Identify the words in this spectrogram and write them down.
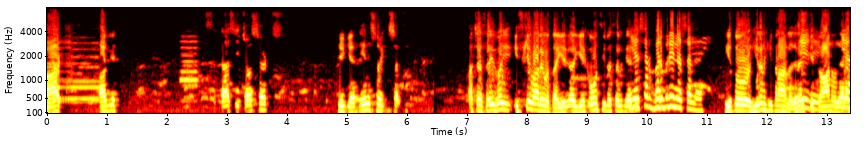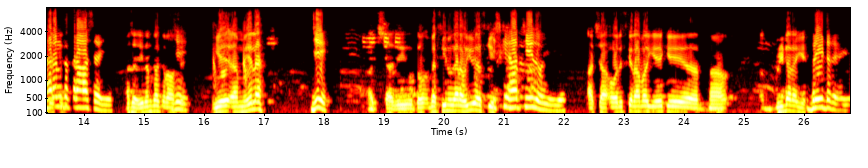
आठ आगे। सतासी चौसठ। ठीक है। तीन सौ इकसठ। अच्छा सईद भाई इसके बारे में बताइएगा ये कौन सी नस्ल के ये सर भरबरी नस्ल है। ये तो हिरन की तरह लग रहा है इसके कान ये वगैरह हरन। का क्रॉस है ये। अच्छा हिरन का क्रॉस है। ये मेल है? जी। अच्छा जी तो वैक्सीन वगैरह हुई है इसकी इसकी हर चीज़ हुई हुई है। अच्छा और इसके अलावा ये कि ब्रीडर है ये? ब्रीडर है ये।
